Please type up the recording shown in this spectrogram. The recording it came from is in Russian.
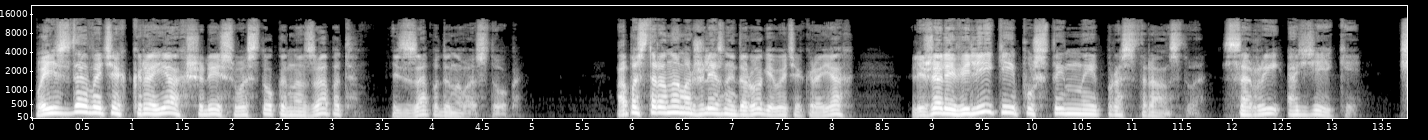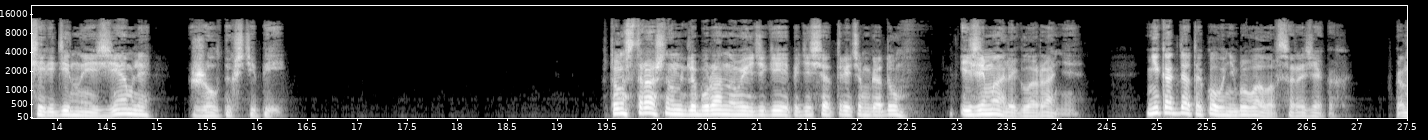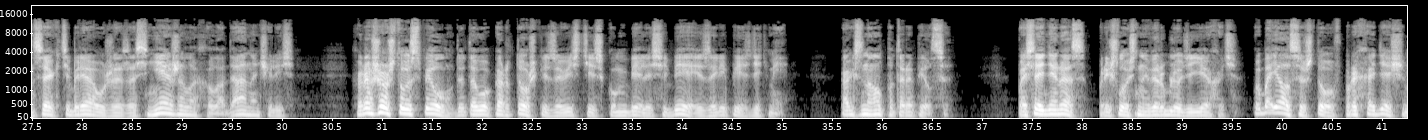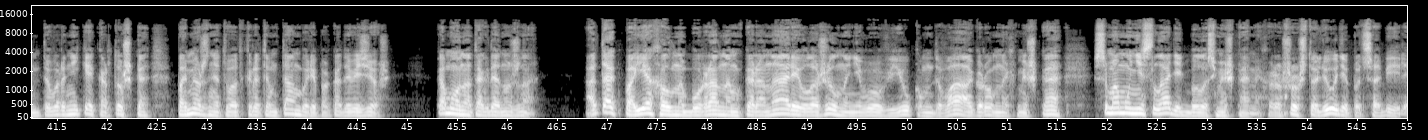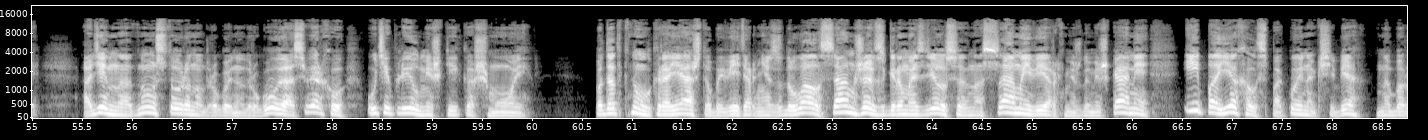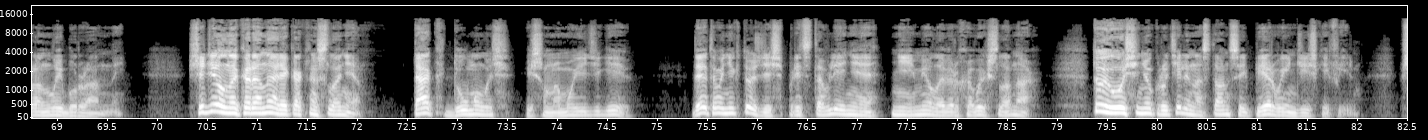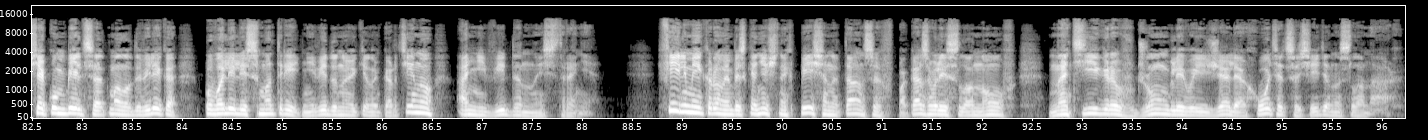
Поезда в этих краях шли с востока на запад и с запада на восток. А по сторонам от железной дороги в этих краях лежали великие пустынные пространства, сары-озейки, серединные земли желтых степей. В том страшном для Буранного Едигея 53 году и зима легла ранее. Никогда такого не бывало в Саразеках. Конце октября уже заснежило, холода начались. Хорошо, что успел до того картошки завести с кумбеля себе и зарепе с детьми. Как знал, поторопился. Последний раз пришлось на верблюде ехать. Побоялся, что в проходящем товарнике картошка померзнет в открытом тамбуре, пока довезешь. Кому она тогда нужна? А так поехал на буранном коронаре, уложил на него вьюком два огромных мешка. Самому не сладить было с мешками. Хорошо, что люди подсобили. Один на одну сторону, другой на другую, а сверху утеплил мешки кошмой. Подоткнул края, чтобы ветер не задувал, сам же взгромоздился на самый верх между мешками и поехал спокойно к себе на Баранлы-Буранный. Сидел на коронаре, как на слоне. Так думалось и самому Едигею. До этого никто здесь представления не имел о верховых слонах. Той осенью крутили на станции первый индийский фильм. Все кумбельцы от мала до велика повалились смотреть невиданную кинокартину о невиданной стране. В фильме, кроме бесконечных песен и танцев, показывали слонов, на тигров в джунгли выезжали охотиться, сидя на слонах.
